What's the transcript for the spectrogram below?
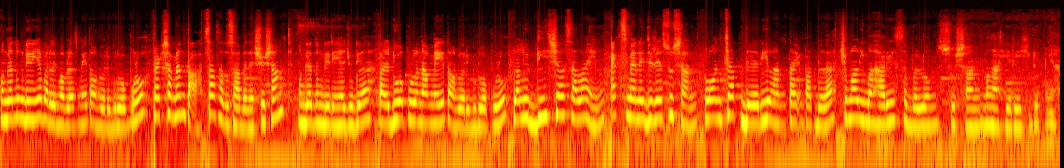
menggantung dirinya pada 15 Mei tahun 2020. Preksha Menta, salah satu sahabatnya Susan, menggantung dirinya juga pada 26 Mei tahun 2020. Lalu Disha Salain, ex-manajernya Susan, loncat dari lantai 14 cuma lima hari sebelum Susan mengakhiri hidupnya.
